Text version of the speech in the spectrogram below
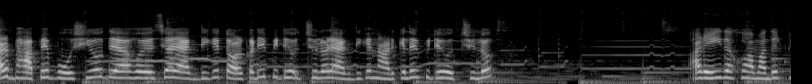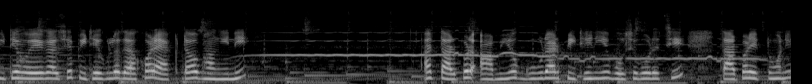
আর ভাপে বসিয়েও দেওয়া হয়েছে আর একদিকে তরকারির পিঠে হচ্ছিল আর একদিকে নারকেলের পিঠে হচ্ছিল। আর এই দেখো আমাদের পিঠে হয়ে গেছে পিঠেগুলো দেখো আর একটাও ভাঙিনি। আর তারপর আমিও গুড় আর পিঠে নিয়ে বসে পড়েছি। তারপর একটুখানি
